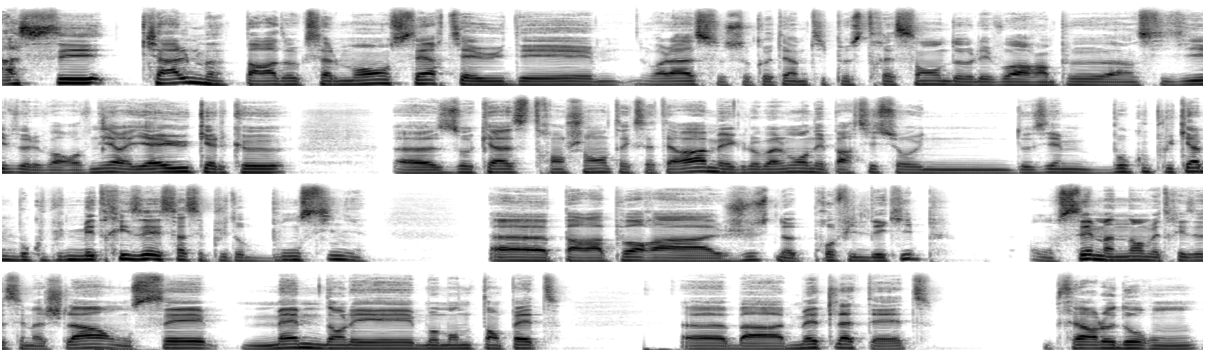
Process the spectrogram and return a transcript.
assez calme, paradoxalement. Certes, il y a eu des, voilà, ce, côté un petit peu stressant de les voir un peu incisifs, de les voir revenir. Il y a eu quelques euh, occasions tranchantes, etc. Mais globalement, on est parti sur une deuxième beaucoup plus calme, beaucoup plus maîtrisée. Ça, c'est plutôt bon signe euh, par rapport à juste notre profil d'équipe. On sait maintenant maîtriser ces matchs-là. On sait, même dans les moments de tempête, euh, bah, mettre la tête, faire le dos rond,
